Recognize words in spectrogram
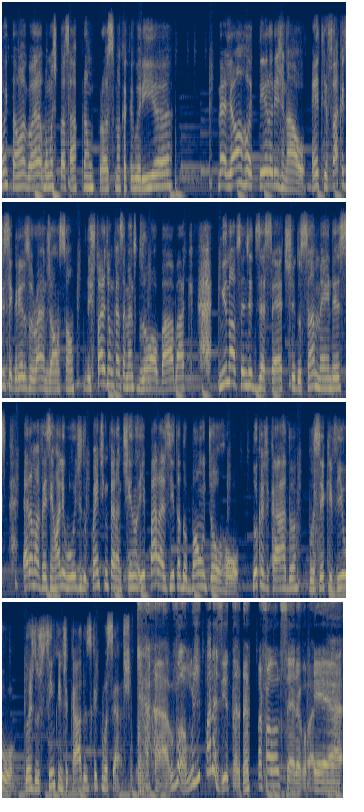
Bom, então agora vamos passar para uma próxima categoria. Melhor roteiro original. Entre Facas e Segredos do Ryan Johnson, História de um Casamento do Noah Baumbach, 1917 do Sam Mendes, Era uma vez em Hollywood do Quentin Tarantino e Parasita do Bong Joon-ho. Lucas Ricardo, você que viu dois dos cinco indicados, o que, que você acha? Vamos de Parasita, né? Mas falando sério agora. É,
